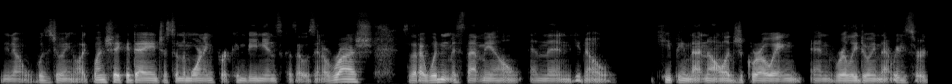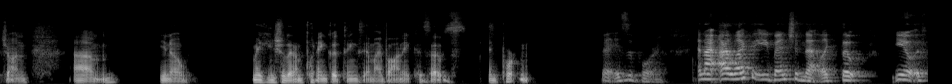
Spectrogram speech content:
you know was doing like one shake a day just in the morning for convenience because i was in a rush so that i wouldn't miss that meal and then you know keeping that knowledge growing and really doing that research on um you know making sure that i'm putting good things in my body because that was important that is important. And I, I, like that you mentioned that. Like the, you know, if,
